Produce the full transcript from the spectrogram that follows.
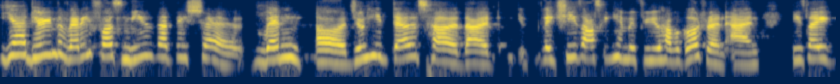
Yeah, during the very first meal that they share, when uh, Junhee tells her that, like, she's asking him if you have a girlfriend, and he's like,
